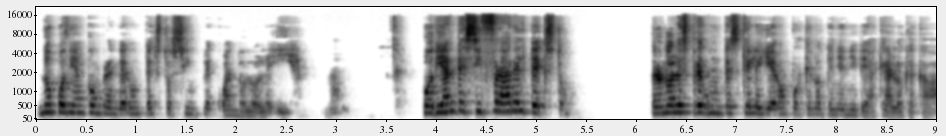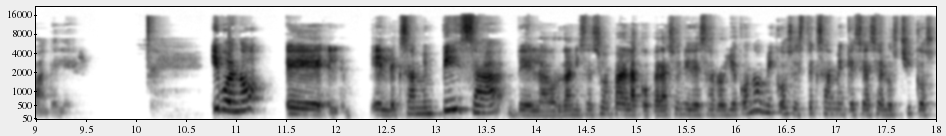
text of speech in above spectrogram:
no podían comprender un texto simple cuando lo leían. Podían descifrar el texto, pero no les preguntes qué leyeron porque no tenían idea qué era lo que acababan de leer. Y bueno, eh, el, examen PISA de la Organización para la Cooperación y Desarrollo Económicos, este examen que se hace a los chicos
